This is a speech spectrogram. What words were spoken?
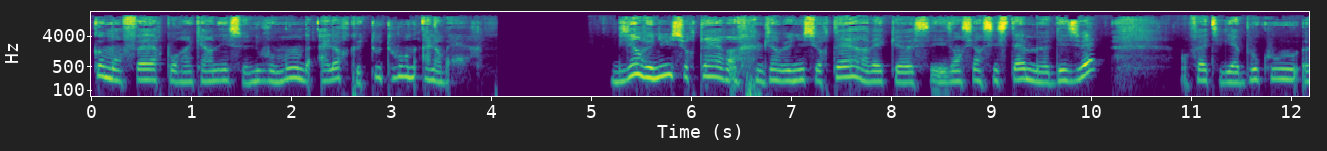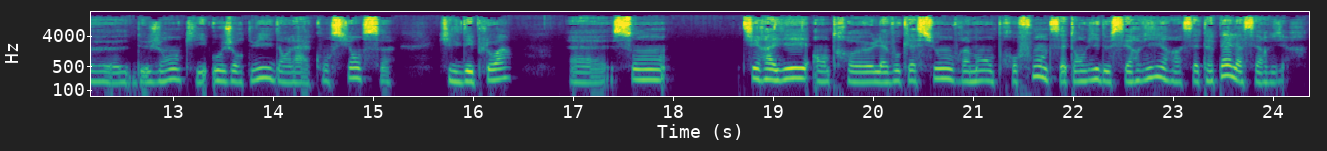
Comment faire pour incarner ce nouveau monde alors que tout tourne à l'envers? Bienvenue sur Terre, bienvenue sur Terre avec euh, ces anciens systèmes désuets en fait, il y a beaucoup euh, de gens qui aujourd'hui, dans la conscience qu'ils déploient, euh, sont tiraillés entre la vocation vraiment profonde, cette envie de servir, cet appel à servir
